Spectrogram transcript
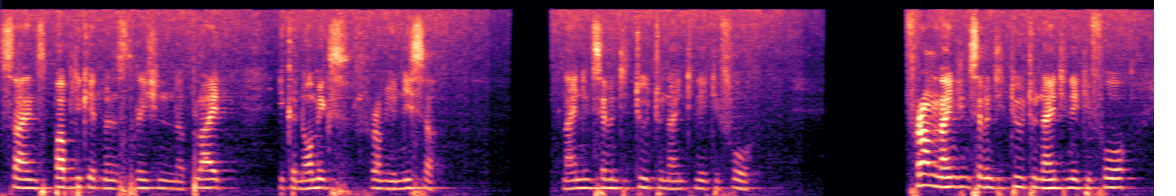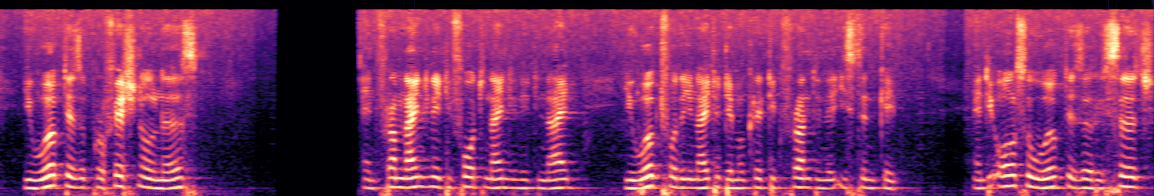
science, public administration, and applied economics from UNISA, 1972 to 1984. From 1972 to 1984, he worked as a professional nurse, and from 1984 to 1989, he worked for the United Democratic Front in the Eastern Cape. And he also worked as a research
